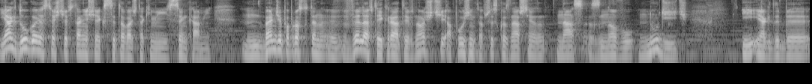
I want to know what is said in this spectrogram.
Jak długo jesteście w stanie się ekscytować takimi synkami? Mm, Będzie po prostu ten wylew tej kreatywności, a później to wszystko znacznie nas znowu nudzić. I jak gdyby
